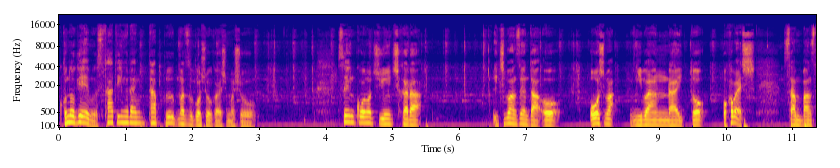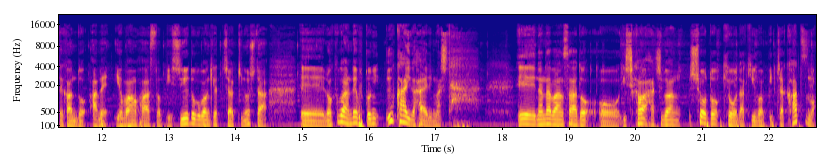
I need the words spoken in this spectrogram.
このゲーム、スターティングラインナップ、まずご紹介しましょう。先行の中日から、1番センターを大島、2番ライト岡林、3番セカンド阿部、4番ファーストビシエド、5番キャッチャー木下、えー、6番レフトに鵜飼が入りました。えー、7番サード石川、8番ショート京田、9番ピッチャー勝野。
